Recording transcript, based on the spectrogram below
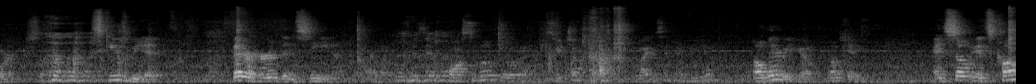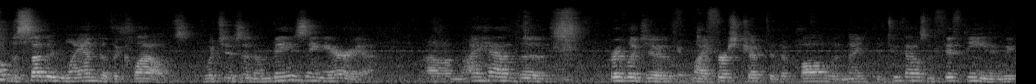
work, so, excuse me, it- better heard than seen. I- I would- Is it possible to switch off the lights every year? Oh, there we go, okay. And so it's called the Southern Land of the Clouds, which is an amazing area. Um, I had the privilege of my first trip to Nepal in in 2015, and we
